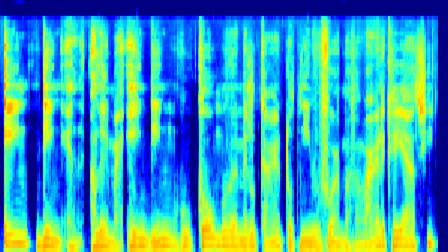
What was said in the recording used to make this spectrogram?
één ding en alleen maar één ding. Hoe komen we met elkaar tot nieuwe vormen van waardecreatie?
